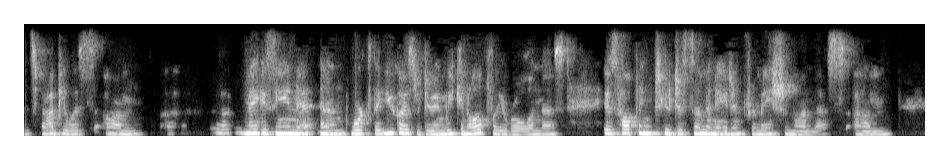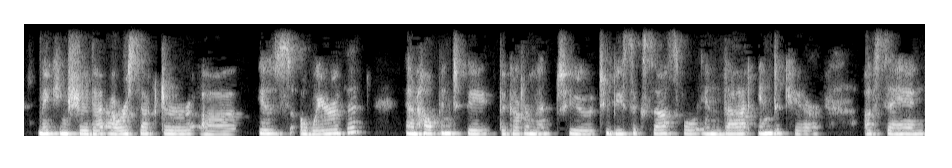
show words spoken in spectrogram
its fabulous um, magazine and work that you guys are doing, we can all play a role in this, is helping to disseminate information on this, um, making sure that our sector uh, is aware of it and helping to be the government to, to be successful in that indicator of saying,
